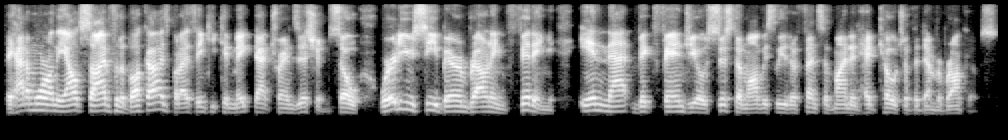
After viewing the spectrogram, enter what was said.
They had him more on the outside for the Buckeyes, but I think he can make that transition. So, where do you see Baron Browning fitting in that Vic Fangio system? Obviously, the defensive minded head coach of the Denver Broncos.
